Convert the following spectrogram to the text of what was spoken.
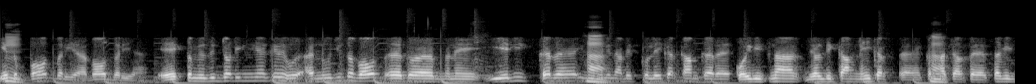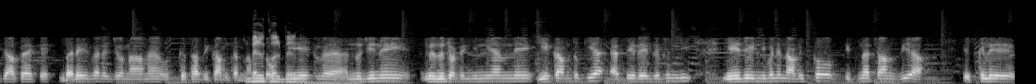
ये तो हम्म। बहुत बढ़िया है बहुत बढ़िया है एक तो म्यूज़िक डॉट इंडिया के अनु जी तो बहुत तो, मैंने ये भी कर रहे हैं इंडिपेंडेंट हाँ। आर्टिस्ट को लेकर काम कर रहे हैं कोई भी इतना जल्दी काम नहीं कर करना हाँ। चाहता है सभी चाहते हैं कि बड़े बड़े जो नाम है उसके साथ ही काम करना बिल्कुल तो अनु जी ने म्यूज़िक डॉट इंजीनियर ने ये काम तो किया ऐसे रेडियो भी ये जो इंडिपेंडेंट आर्टिस्ट को इतना चांस दिया इसके लिए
